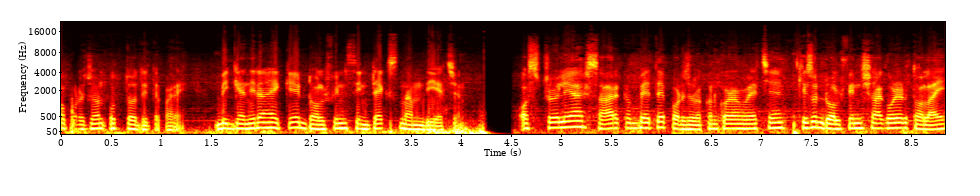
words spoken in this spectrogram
অপরজন উত্তর দিতে পারে। বিজ্ঞানীরা একে ডলফিন সিনট্যাক্স নাম দিয়েছেন। অস্ট্রেলিয়ার সার্ক বেতে পর্যবেক্ষণ করা হয়েছে, কিছু ডলফিন সাগরের তলায়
